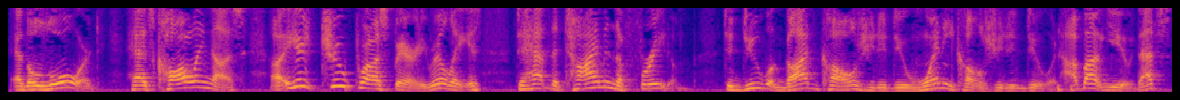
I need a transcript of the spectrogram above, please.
And the Lord has calling us, uh, here's true prosperity really is to have the time and the freedom to do what God calls you to do when He calls you to do it. How about you? That's,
